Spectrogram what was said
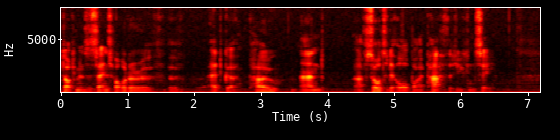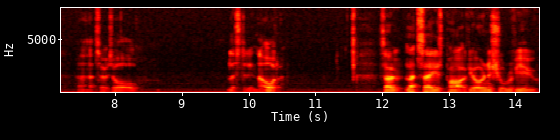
documents and settings folder of, of Edgar Poe, and I've sorted it all by path, as you can see. Uh, so it's all listed in that order. So let's say as part of your initial review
